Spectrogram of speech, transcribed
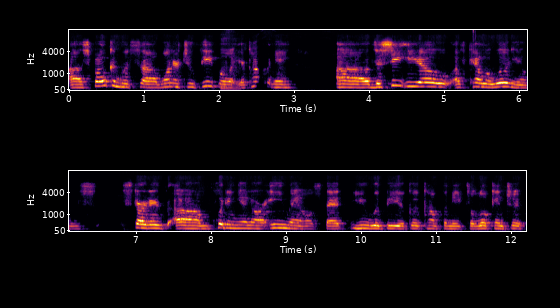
uh, spoken with uh, one or two people mm-hmm. at your company, uh, the CEO of Keller Williams started um, putting in our emails that you would be a good company to look into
